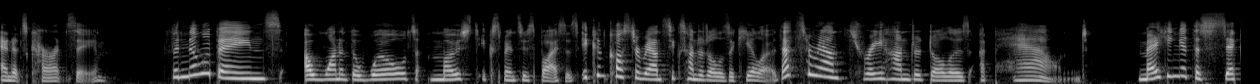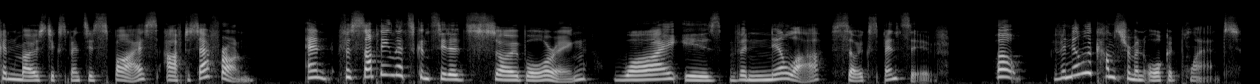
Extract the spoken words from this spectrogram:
and its currency. Vanilla beans are one of the world's most expensive spices. It can cost around $600 a kilo. That's around $300 a pound making it the second most expensive spice after saffron. And for something that's considered so boring, why is vanilla so expensive? Well, vanilla comes from an orchid plant.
